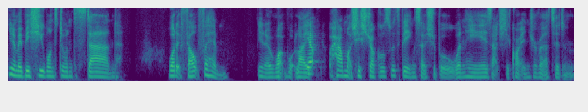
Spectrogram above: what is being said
you know, maybe she wanted to understand what it felt for him, you know, what, what like Yep. how much he struggles with being sociable when he is actually quite introverted and,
